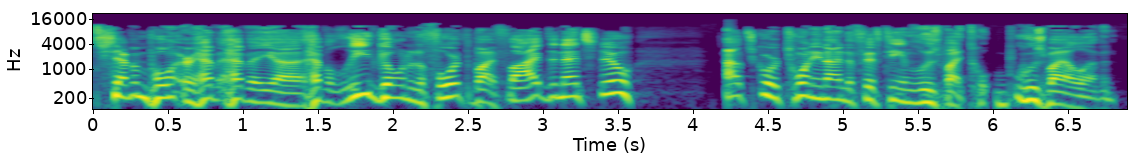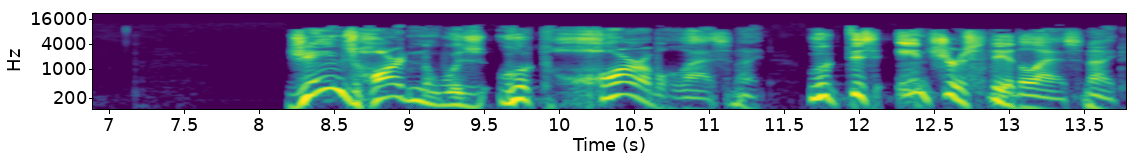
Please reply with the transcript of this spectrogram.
seven point or have have a uh, have a lead going to the fourth by five. The Nets do outscore twenty nine to fifteen, lose by tw- lose by eleven. James Harden was looked horrible last night. Looked disinterested last night.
